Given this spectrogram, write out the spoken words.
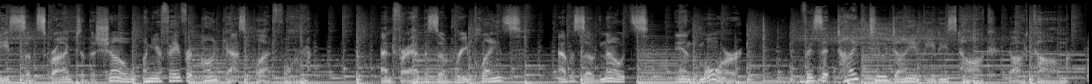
Please subscribe to the show on your favorite podcast platform. And for episode replays, episode notes, and more, visit type2diabetestalk.com.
